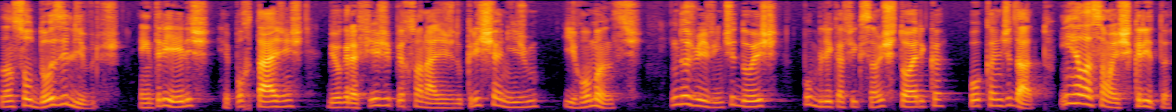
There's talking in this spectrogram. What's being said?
lançou 12 livros, entre eles reportagens, biografias de personagens do cristianismo e romances. Em 2022, publica a ficção histórica O Candidato. Em relação à escrita,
